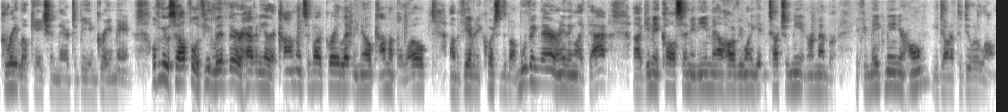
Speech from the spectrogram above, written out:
great location there to be in Gray, Maine. Hopefully it was helpful. If you live there or have any other comments about Gray, let me know. Comment below. Um, if you have any questions about moving there or anything like that, uh, give me a call, send me an email, however you want to get in touch with me. And remember, if you make Maine your home, you don't have to do it alone.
